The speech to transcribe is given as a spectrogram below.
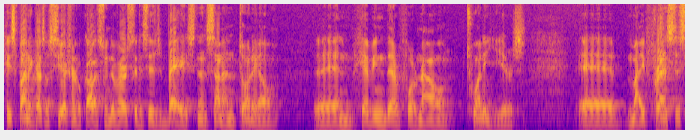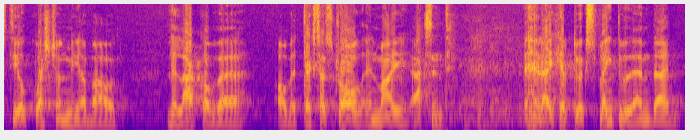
Hispanic Association of College Universities is based in San Antonio and having there for now 20 years. Uh, my friends still question me about the lack of a, of a Texas drawl in my accent. and I have to explain to them that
